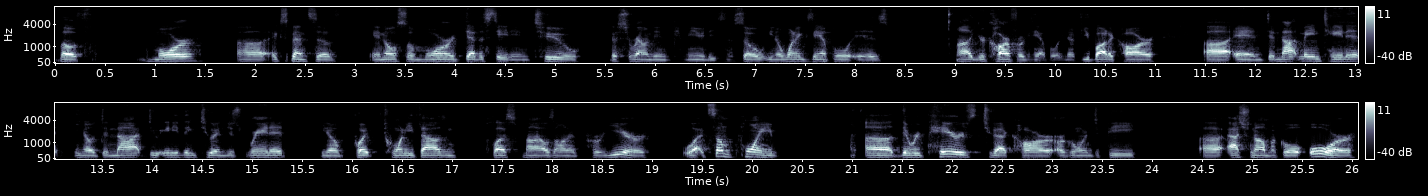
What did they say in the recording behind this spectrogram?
both more uh, expensive and also more devastating to the surrounding communities. And so, you know, one example is uh, your car, for example. You know, if you bought a car uh, and did not maintain it, you know, did not do anything to it and just ran it, you know, put 20,000 plus miles on it per year, well, at some point, uh, the repairs to that car are going to be uh, astronomical, or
